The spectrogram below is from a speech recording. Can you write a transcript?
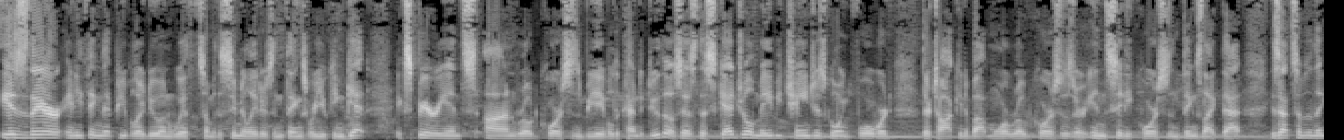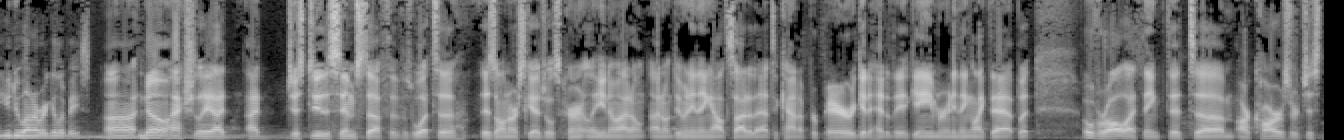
Is there anything that people are doing with some of the simulators and things where you can get experience on road courses and be able to kind of do those? As the schedule maybe changes going forward, they're talking about more road courses or in city courses and things like that. Is that something that you do on a regular basis? Uh, no, actually, I I just do the sim stuff is what to, is on our schedules currently. You know, I don't I don't do anything outside of that to kind of prepare or get ahead of the game or anything like that. But overall, I think that um, our cars are just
